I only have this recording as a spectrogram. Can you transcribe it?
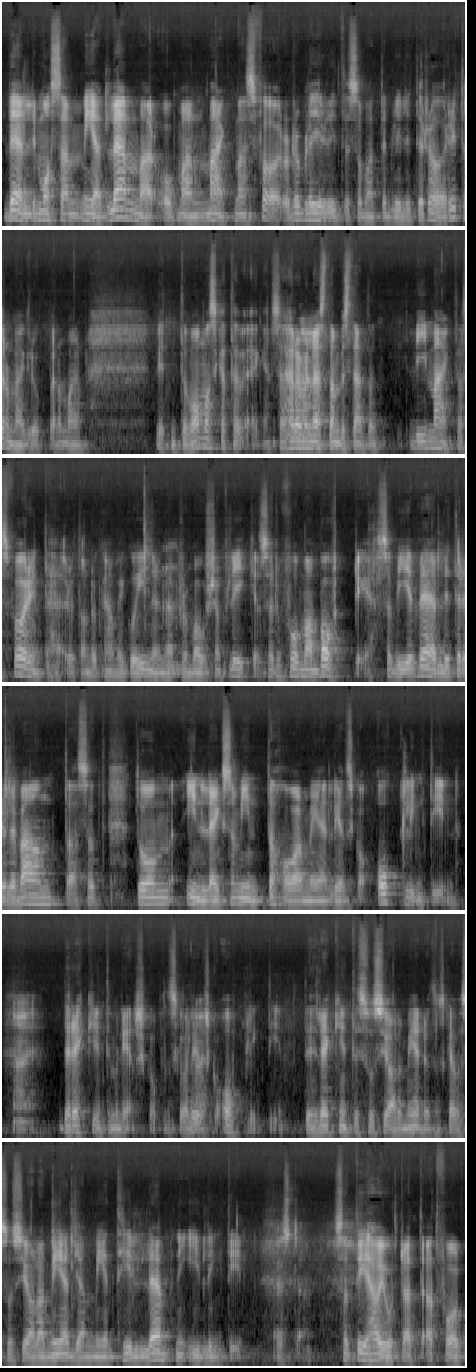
väldigt massa medlemmar och man marknadsför. Och då blir det lite som att det blir lite rörigt i de här grupperna. Man, vet inte var man ska ta vägen. Så här har vi nästan bestämt att vi marknadsför inte här utan då kan vi gå in i den här mm. promotion-fliken. Så då får man bort det. Så vi är väldigt relevanta. Så att de inlägg som inte har med ledarskap och LinkedIn Nej. Det räcker inte med ledarskap, det ska vara ledarskap och LinkedIn. Det räcker inte sociala medier, det ska vara sociala medier med tillämpning i LinkedIn. Just det. Så det har gjort att, att folk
